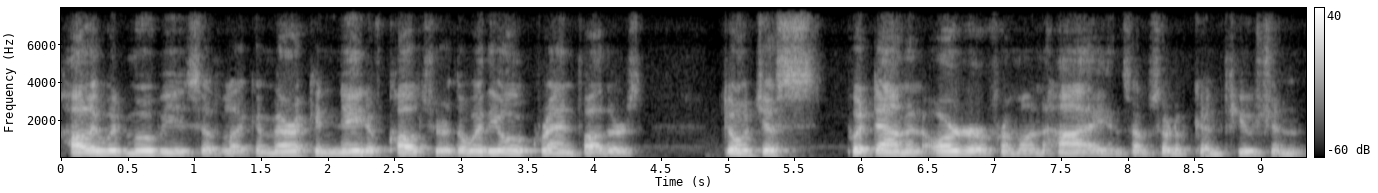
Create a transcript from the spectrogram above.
Hollywood movies of like American native culture, the way the old grandfathers don't just put down an order from on high in some sort of Confucian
